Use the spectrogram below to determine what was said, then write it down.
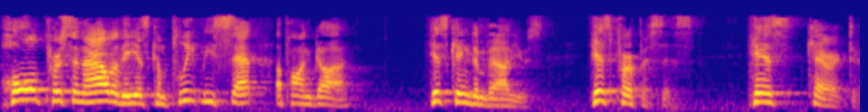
whole personality is completely set upon God, His kingdom values, His purposes, His character.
